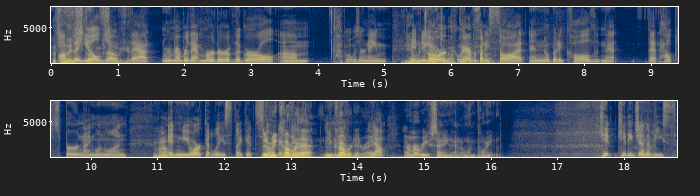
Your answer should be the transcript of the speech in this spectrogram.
That's off the heels of that. Remember that murder of the girl? Um, God, what was her name? Yeah, in New York, where everybody saw it and nobody called, and that that helped spur 911 Wow. in New York, at least. Like it's. Did we cover that? You covered it, right? Mm-hmm. Yep. I remember you saying that at one point. Kit, Kitty Genovese.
